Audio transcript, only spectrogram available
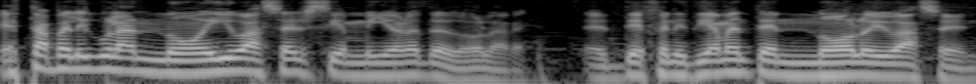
Esta película no iba a ser 100 millones de dólares. Eh, definitivamente no lo iba a ser.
